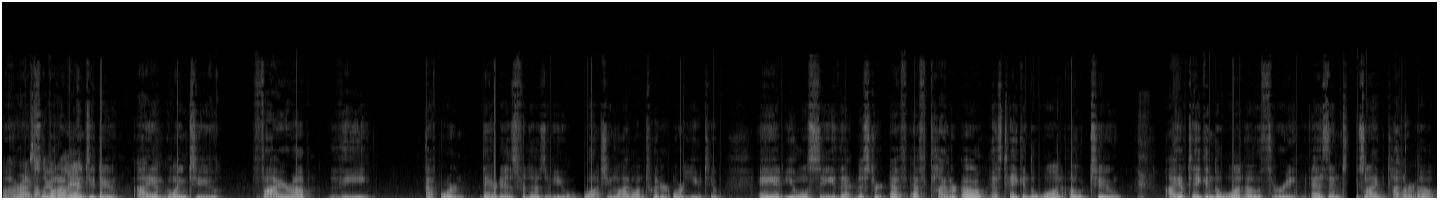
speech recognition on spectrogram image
All right. Sounds so like what I'm going to do, I am going to fire up the F board. There it is for those of you watching live on Twitter or YouTube. And you will see that Mr. FF Tyler O has taken the 102. I have taken the 103, as in Snipe Tyler O.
